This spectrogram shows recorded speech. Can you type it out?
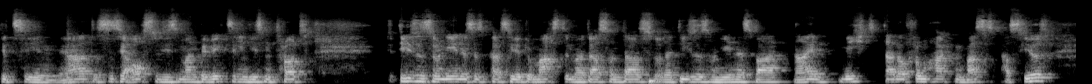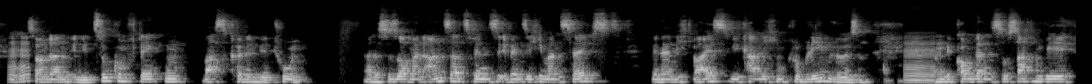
beziehen. Ja, das ist ja auch so, dieses, man bewegt sich in diesem Trott dieses und jenes ist passiert, du machst immer das und das oder dieses und jenes war. Nein, nicht darauf rumhacken, was ist passiert, mhm. sondern in die Zukunft denken, was können wir tun. Ja, das ist auch mein Ansatz, wenn, wenn sich jemand selbst, wenn er nicht weiß, wie kann ich ein Problem lösen. Mhm. Und kommen dann so Sachen wie,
